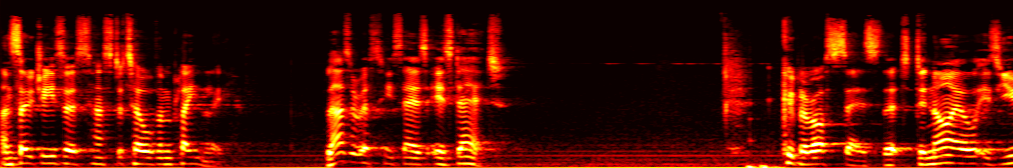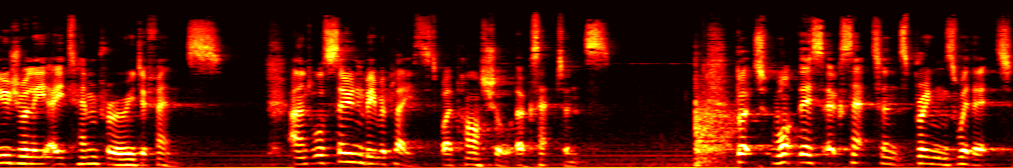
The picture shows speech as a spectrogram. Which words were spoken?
And so Jesus has to tell them plainly Lazarus, he says, is dead. Kubler Ross says that denial is usually a temporary defense and will soon be replaced by partial acceptance. But what this acceptance brings with it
